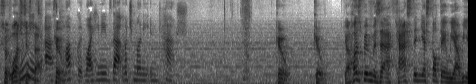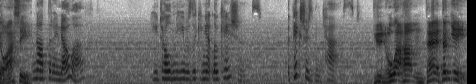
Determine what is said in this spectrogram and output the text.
So it was you just need that. to ask Cool. Hopgood why he needs that much money in cash. Cool. Cool. Your husband was at a casting yesterday with a wee lassie. Not that I know of. He told me he was looking at locations. The picture's been cast. You know what happened there, don't you?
